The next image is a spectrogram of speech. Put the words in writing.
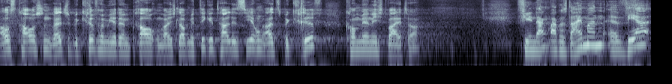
austauschen, welche Begriffe wir denn brauchen, weil ich glaube, mit Digitalisierung als Begriff kommen wir nicht weiter. Vielen Dank, Markus Daimann. Äh, wer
